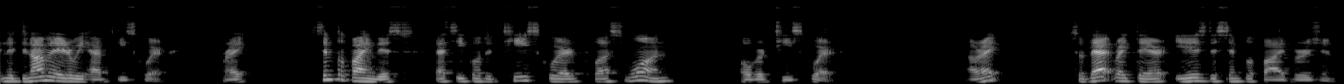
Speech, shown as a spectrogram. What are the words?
In the denominator, we have t squared, right? Simplifying this, that's equal to t squared plus 1 over t squared. All right? So that right there is the simplified version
